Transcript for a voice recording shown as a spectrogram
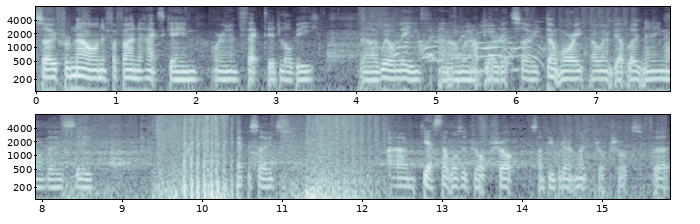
so from now on, if I find a hacked game or an infected lobby, then I will leave and I won't upload it. So don't worry, I won't be uploading any more of those silly episodes. Um, yes, that was a drop shot. Some people don't like drop shots, but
